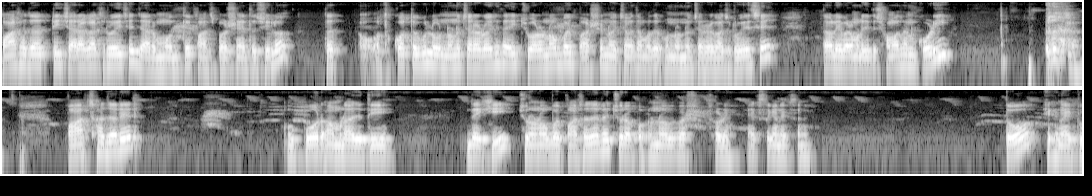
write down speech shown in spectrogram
পাঁচ হাজারটি চারা গাছ রয়েছে, যার মধ্যে পাঁচ পার্সেন্ট এত ছিল। তা কতগুলো অন্যান্য চারা রয়েছে? তাই চুরানব্বই পার্সেন্ট হচ্ছে আমাদের আমাদের অন্যান্য চারা গাছ রয়েছে। তাহলে এবার আমরা যদি সমাধান করি, পাঁচ হাজারের উপর আমরা যদি দেখি, চুরানব্বই পাঁচ হাজারের চুরানব্বই সরি এক সেকেন্ড এক সেকেন্ড তো, এখানে একটু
